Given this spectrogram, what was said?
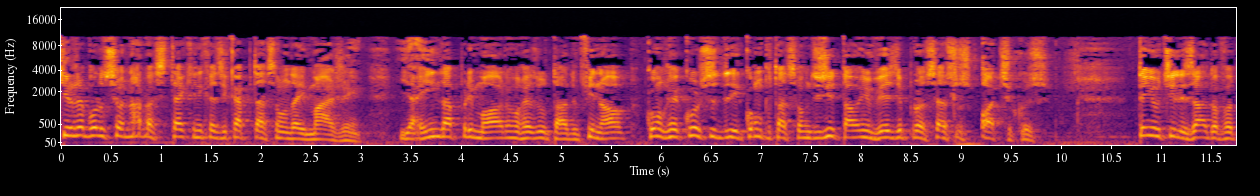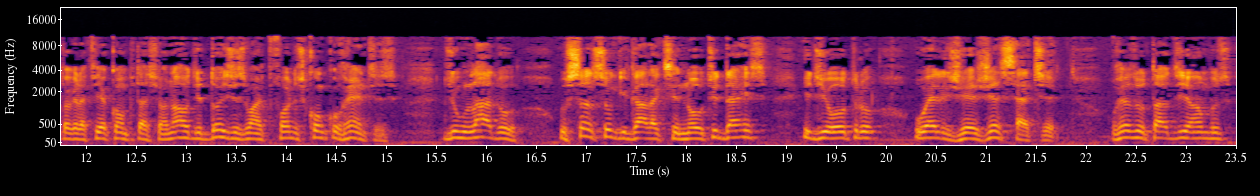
que revolucionaram as técnicas de captação da imagem e ainda aprimoram o resultado final com recursos de computação digital em vez de processos óticos. Tenho utilizado a fotografia computacional de dois smartphones concorrentes. De um lado, o Samsung Galaxy Note 10 e de outro, o LG G7. O resultado de ambos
